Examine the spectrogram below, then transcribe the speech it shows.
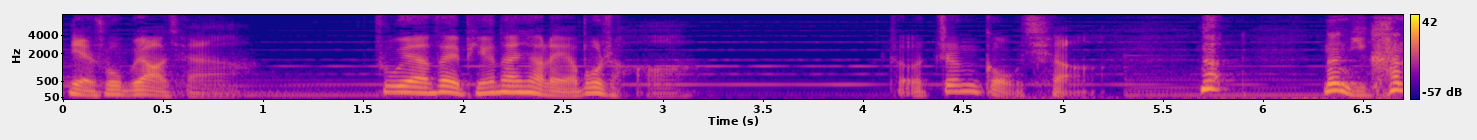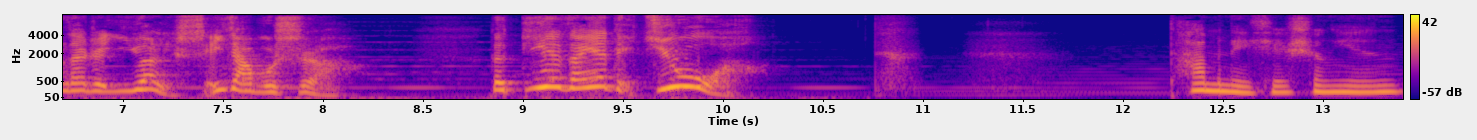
念书不要钱啊，住院费平摊下来也不少，这可真够呛。那那你看在这医院里谁家不是啊？那爹咱也得救啊！他们那些声音，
